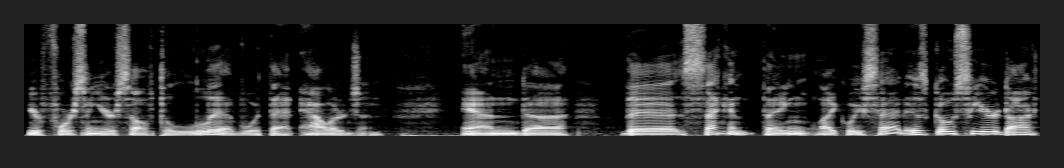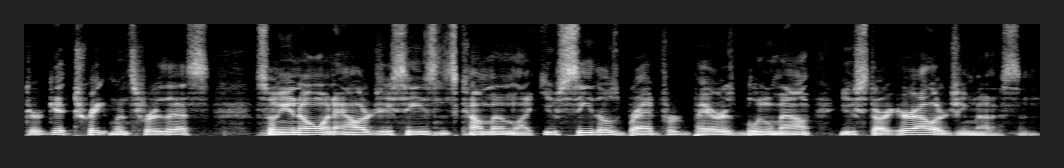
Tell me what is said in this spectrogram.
you're forcing yourself to live with that allergen. And uh, the second thing, like we said, is go see your doctor, get treatments for this. So you know when allergy season's coming, like you see those Bradford pears bloom out, you start your allergy medicine.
